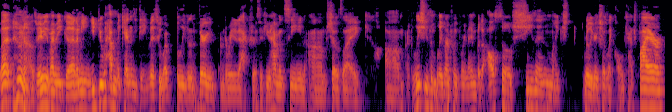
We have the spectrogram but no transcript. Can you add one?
but who knows? Maybe it might be good. I mean, you do have Mackenzie Davis, who I believe is a very underrated actress. If you haven't seen um, shows like, um, I believe she's in Blade Runner 2049, but also she's in like really great shows like and Catch Fire,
